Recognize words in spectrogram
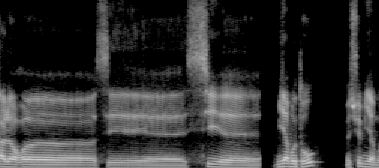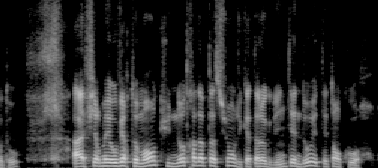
Alors c'est si Miyamoto, Monsieur Miyamoto, a affirmé ouvertement qu'une autre adaptation du catalogue de Nintendo était en cours.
